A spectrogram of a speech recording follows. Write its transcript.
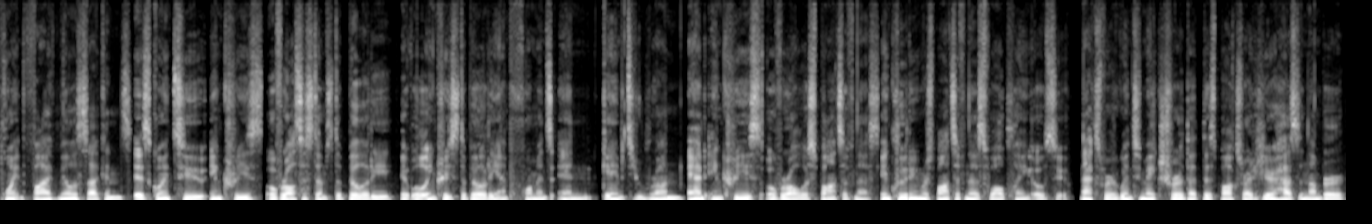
0.5 milliseconds is going to increase overall system stability. It will increase stability and performance in games you run and increase overall responsiveness, including responsiveness while playing OSU. Next, we're going to make sure that this box right here has the number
